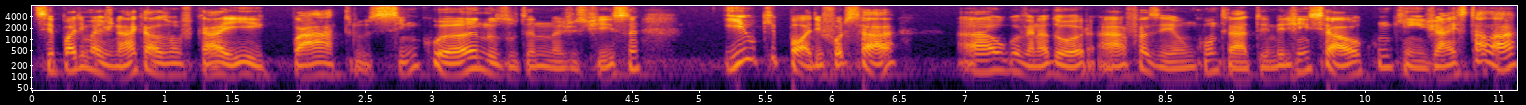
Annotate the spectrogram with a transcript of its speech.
você pode imaginar que elas vão ficar aí quatro, cinco anos lutando na justiça, e o que pode forçar o governador a fazer um contrato emergencial com quem já está lá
